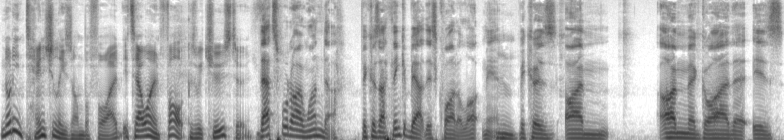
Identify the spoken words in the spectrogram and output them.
not intentionally zombified. It's our own fault because we choose to. That's what I wonder because I think about this quite a lot, man. Mm. Because I'm I'm a guy that is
